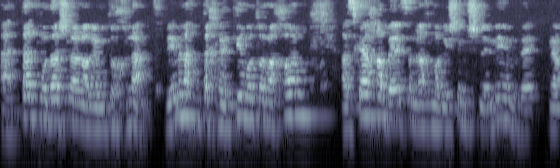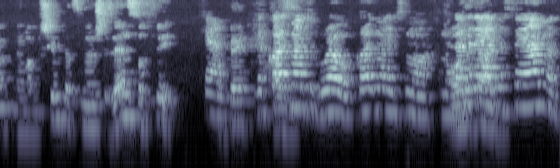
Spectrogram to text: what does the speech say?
התת מודע שלנו הרי מתוכנת, ואם אנחנו מתכנתים אותו נכון, אז ככה בעצם אנחנו מרגישים שלמים וגם מממשים את עצמנו שזה אינסופי, כן, אוקיי? וכל אז- הזמן to grow, כל הזמן לצמוח. ליד time. מסוים, אז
